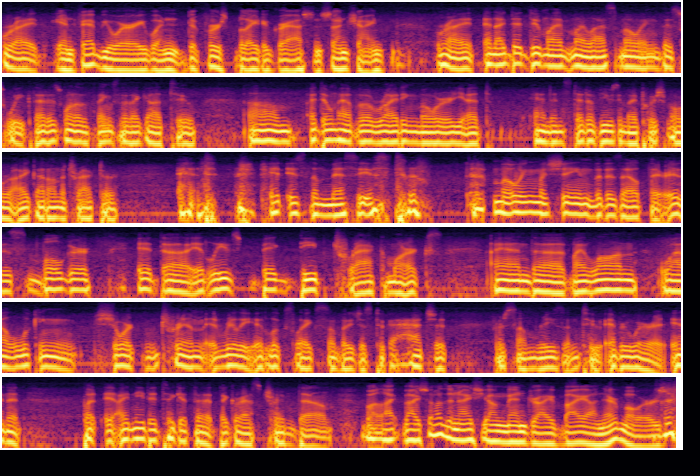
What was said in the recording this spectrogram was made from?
right, in February when the first blade of grass and sunshine. Right, and I did do my my last mowing this week. That is one of the things that I got to. Um, I don't have a riding mower yet, and instead of using my push mower, I got on the tractor, and it is the messiest mowing machine that is out there. It is vulgar. It uh, it leaves big, deep track marks, and uh, my lawn, while looking short and trim, it really it looks like somebody just took a hatchet for some reason to everywhere in it. But I needed to get that the grass trimmed down. Well, I, I saw the nice young men drive by on their mowers.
